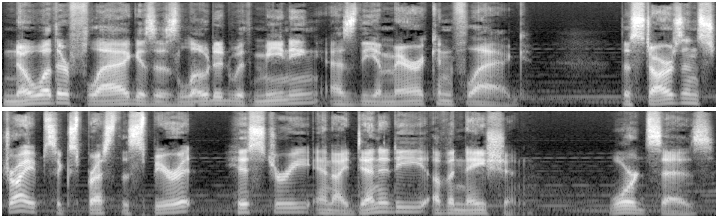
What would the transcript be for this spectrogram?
No other flag is as loaded with meaning as the American flag. The stars and stripes express the spirit, history, and identity of a nation. Ward says,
